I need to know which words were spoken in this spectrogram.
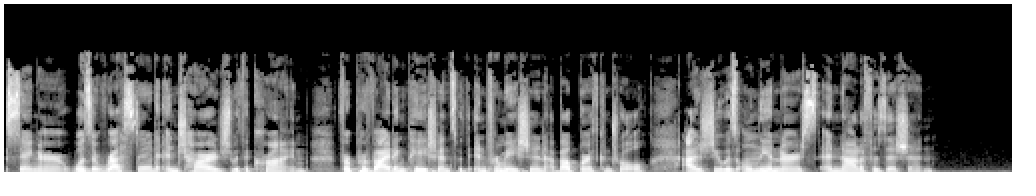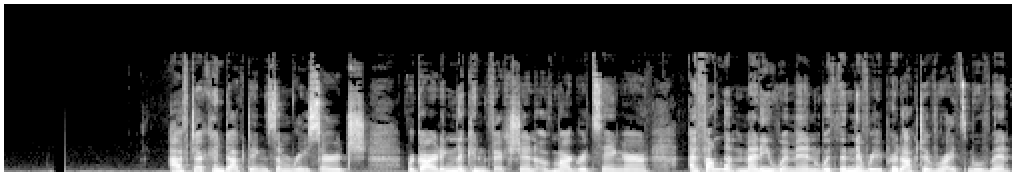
Sanger was arrested and charged with a crime for providing patients with information about birth control, as she was only a nurse and not a physician. After conducting some research regarding the conviction of Margaret Sanger, I found that many women within the reproductive rights movement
